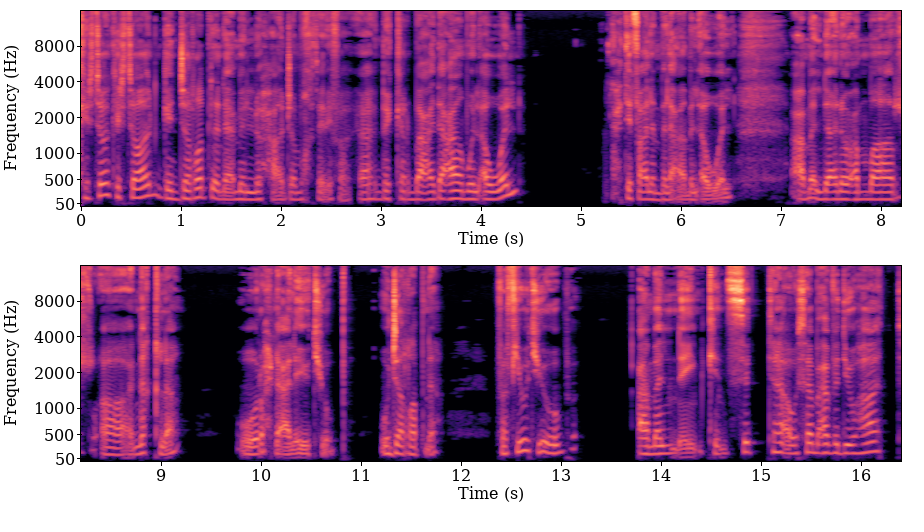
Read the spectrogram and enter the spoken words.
كرتون كرتون قد جربنا نعمل له حاجة مختلفة. أتذكر بعد عامه الأول احتفالا بالعام الأول عملنا أنا وعمار آه، نقلة ورحنا على يوتيوب وجربنا. ففي يوتيوب عملنا يمكن ستة أو سبعة فيديوهات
